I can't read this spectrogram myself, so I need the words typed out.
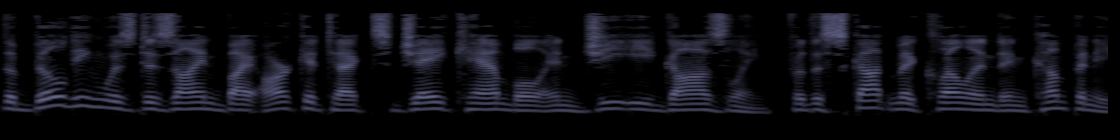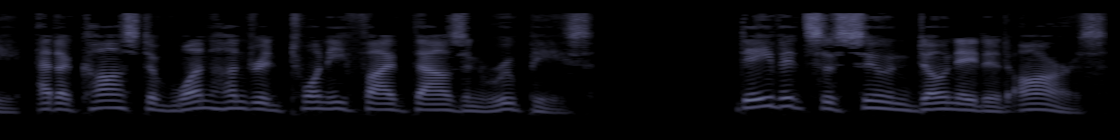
The building was designed by architects J. Campbell and G. E. Gosling, for the Scott McClelland and Company, at a cost of 125,000 rupees. David Sassoon donated Rs.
